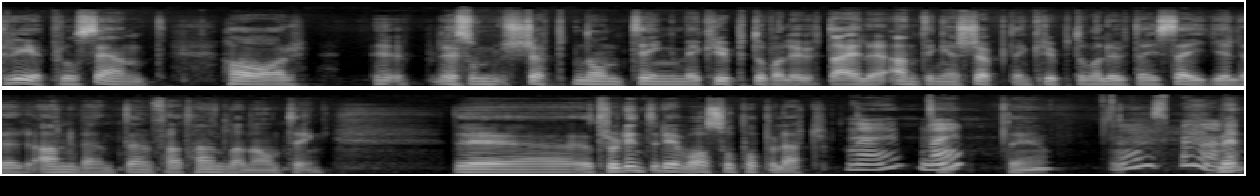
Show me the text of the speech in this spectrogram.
3% har eh, liksom köpt någonting med kryptovaluta eller antingen köpt en kryptovaluta i sig eller använt den för att handla någonting. Det, jag trodde inte det var så populärt. Nej, nej. Det, Spännande. Men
